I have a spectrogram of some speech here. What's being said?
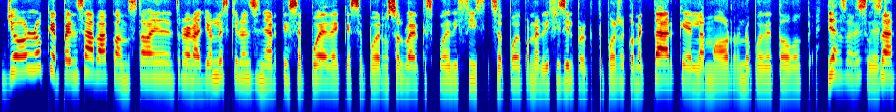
yo lo que pensaba cuando estaba ahí adentro era, yo les quiero enseñar que se puede, que se puede resolver, que se puede difícil, se puede poner difícil, pero que te puedes reconectar, que el amor lo puede todo, que ya sabes, o sea,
